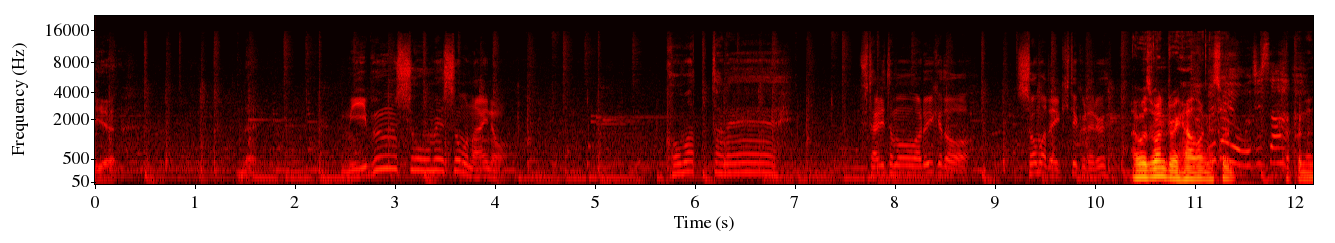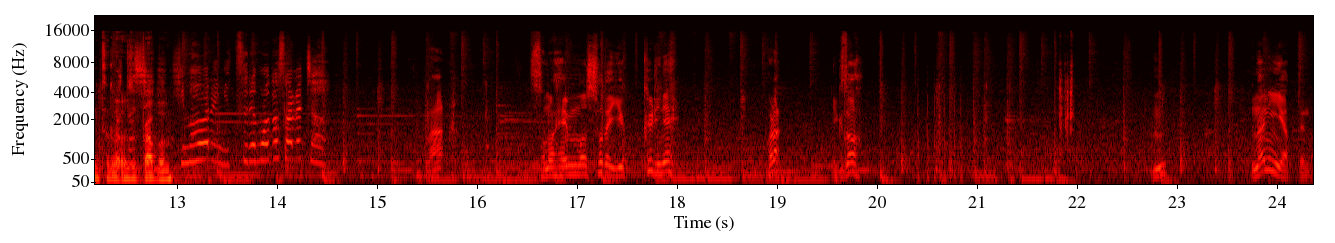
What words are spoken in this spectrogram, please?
いやない。身分証明書もないの。困ったね。二人とも悪いけど署まで来てくれる？I was wondering how long this だ would happen until it was a 私 problem. ひまわりに連れ戻されちゃう。まあその辺も署でゆっくりね行くぞ。ん？何やってんの？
